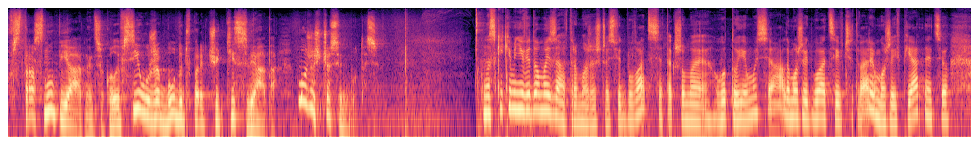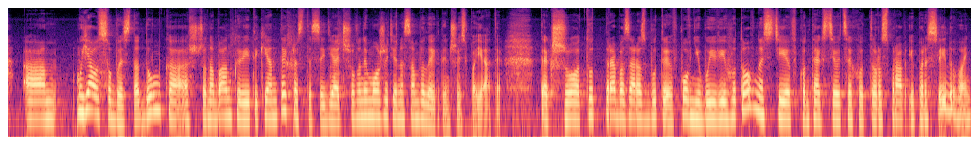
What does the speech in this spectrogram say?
в страсну п'ятницю, коли всі вже будуть в передчутті свята, може щось відбутися? Наскільки мені відомо, і завтра може щось відбуватися, так що ми готуємося, але може відбуватися і в четвер, і може і в п'ятницю. Моя особиста думка, що на банковій такі антихристи сидять, що вони можуть і на сам Великдень щось паяти. Так що тут треба зараз бути в повній бойовій готовності в контексті оцих от розправ і переслідувань.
